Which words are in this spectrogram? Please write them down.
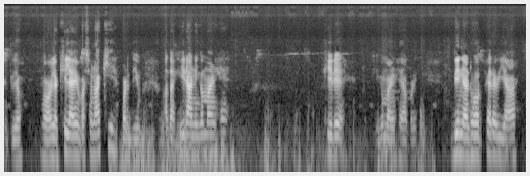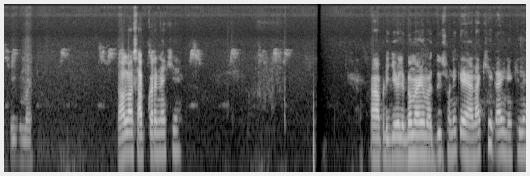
એટલે એટલે ખીલાવી પાછું નાખીએ પડદી આ તો હીરાની ગમાણ હે હીરે ગમાણ છે આપણી દીના ઢોર ફેરવીએ આ ઈ ગમાણ હાલો સાફ કરી નાખીએ આ આપણી જે ઓલી ગમાણીમાં દૂસો નીકળે આ નાખીએ ગાયને ખીલે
